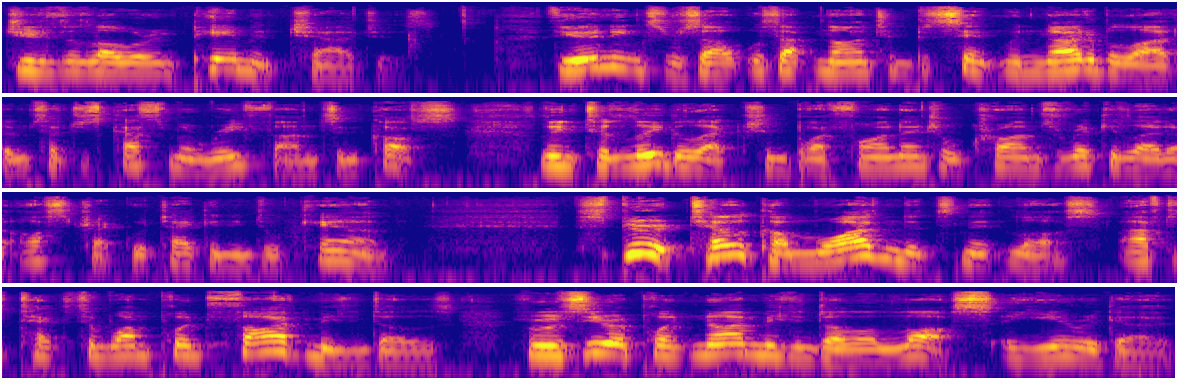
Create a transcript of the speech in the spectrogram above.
due to the lower impairment charges. The earnings result was up 19% when notable items such as customer refunds and costs linked to legal action by financial crimes regulator Austrac were taken into account. Spirit Telecom widened its net loss after tax to $1.5 million from a $0.9 million loss a year ago.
